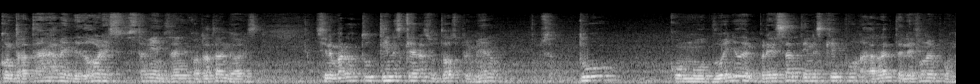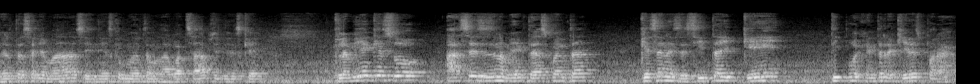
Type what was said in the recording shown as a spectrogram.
contratar a vendedores, está bien, está bien, contrata a vendedores. Sin embargo, tú tienes que dar resultados primero. O sea, tú como dueño de empresa tienes que agarrar el teléfono y ponerte a hacer llamadas y tienes que ponerte a mandar WhatsApp y tienes que... La medida que eso haces es en la medida que te das cuenta qué se necesita y qué tipo de gente requieres para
